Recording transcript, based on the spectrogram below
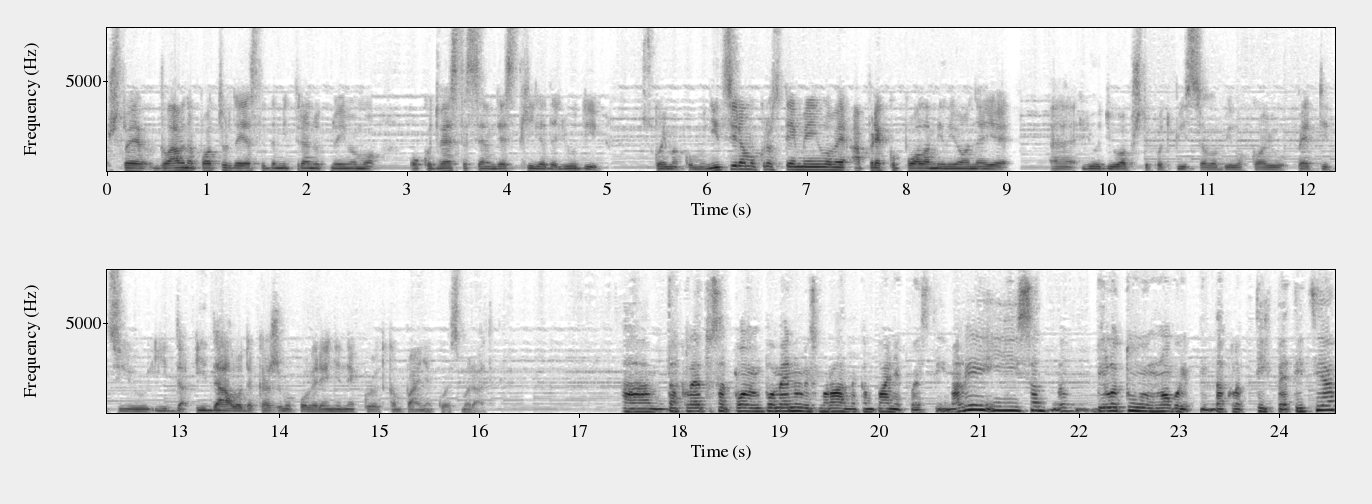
što je glavna potvrda jeste da mi trenutno imamo oko 270.000 ljudi s kojima komuniciramo kroz te mailove, a preko pola miliona je E, ljudi uopšte potpisalo bilo koju peticiju i, da, i dalo, da kažemo, poverenje nekoj od kampanja koje smo radili. A, dakle, eto sad pomenuli smo razne kampanje koje ste imali i sad e, bilo je tu mnogo dakle, tih peticija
